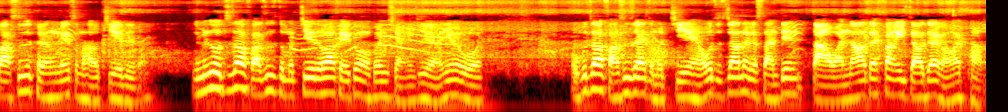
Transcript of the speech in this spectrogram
法师可能没什么好接的。你们如果知道法师怎么接的话，可以跟我分享一下，因为我我不知道法师该怎么接，我只知道那个闪电打完，然后再放一招，再赶快跑。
